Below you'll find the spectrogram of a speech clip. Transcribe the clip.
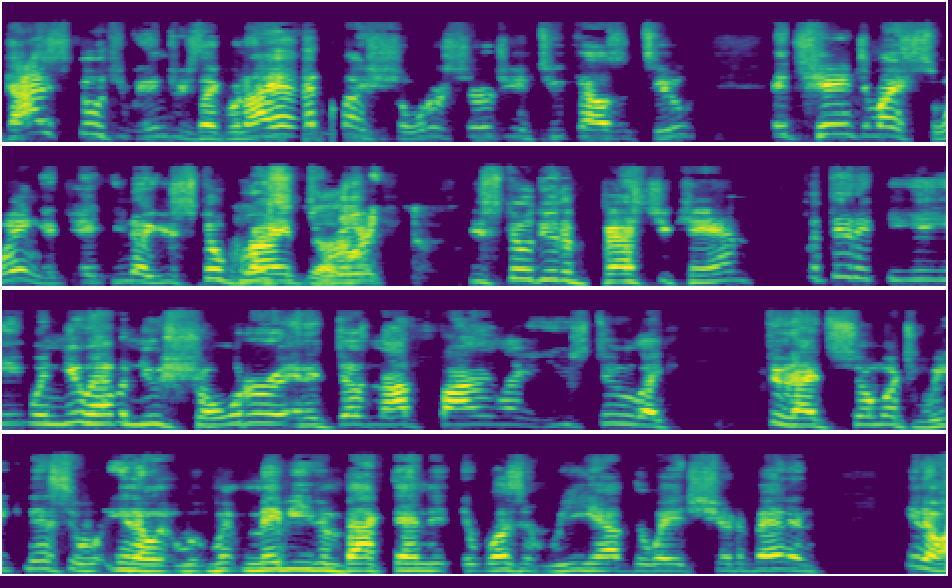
guys go through injuries. Like when I had my shoulder surgery in 2002, it changed my swing. It, it- you know, you still grind through it. You still do the best you can. But dude, it, when you have a new shoulder and it does not fire like it used to, like, dude, I had so much weakness. It- you know, it- maybe even back then it, wasn't rehab the way it should have been. And you know,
